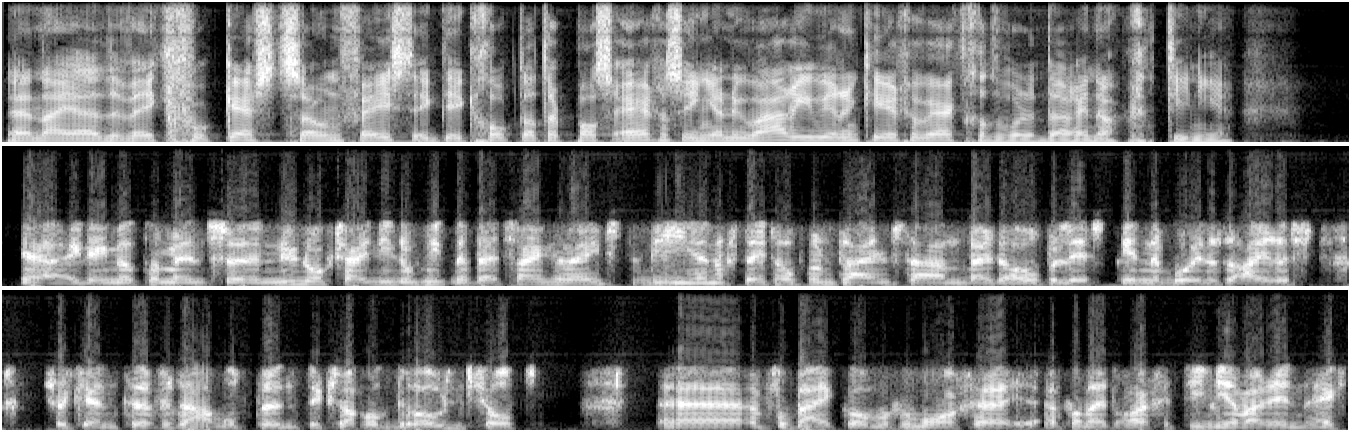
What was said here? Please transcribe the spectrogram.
nou ja, de week voor kerst zo'n feest. Ik, ik gok dat er pas ergens in januari weer een keer gewerkt gaat worden daar in Argentinië. Ja, ik denk dat er mensen nu nog zijn die nog niet naar bed zijn geweest. Die eh, nog steeds op een plein staan bij de obelisk in Buenos Aires. Zo kent uh, verzamelpunt. Ik zag al drone shots uh, voorbij komen vanmorgen vanuit Argentinië. Waarin echt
